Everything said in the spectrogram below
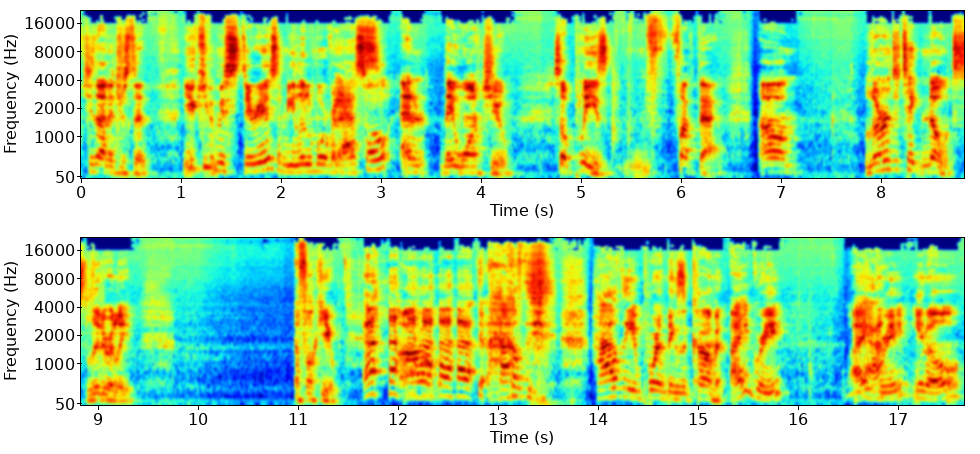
She's not interested. You keep it mysterious and be a little more of an Yes. asshole, and they want you. So please, f- fuck that. Um, learn to take notes. Literally. Uh, fuck you. um, have the have the important things in common. I agree. I agree. You know,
